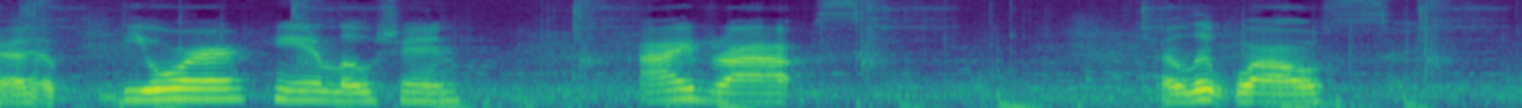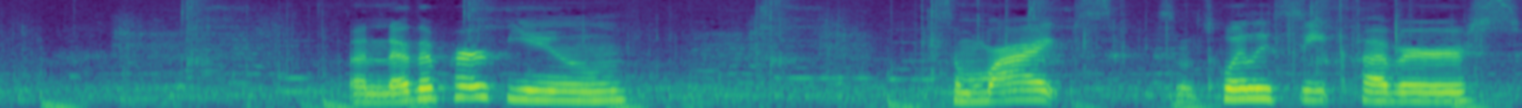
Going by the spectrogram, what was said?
a Dior hand lotion, eye drops, a lip gloss, another perfume, some wipes, some toilet seat covers,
